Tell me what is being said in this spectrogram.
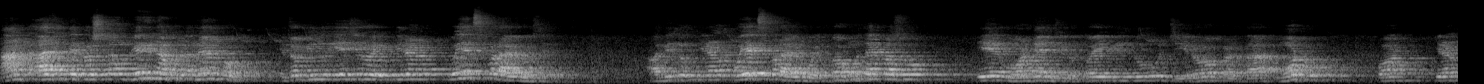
આમ આ રીતે પ્રશ્ન હું ફેરી નાખું તમને એમ કહું કે જો બિંદુ a0 એક કિરણ OX પર આવેલું છે. આ બિંદુ કિરણ OX પર આવેલું હોય. તો શું થાય પાછું a મોર ધેન 0 તો એ બિંદુ 0 કરતા મોટું. પણ કિરણ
